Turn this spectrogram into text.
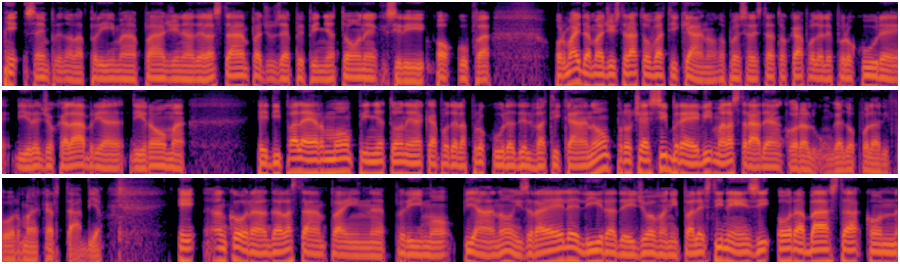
E sempre dalla prima pagina della stampa, Giuseppe Pignatone che si occupa ormai da magistrato vaticano, dopo essere stato capo delle procure di Reggio Calabria, di Roma e di Palermo, Pignatone è a capo della procura del Vaticano, processi brevi ma la strada è ancora lunga dopo la riforma Cartabia. E ancora dalla stampa in primo piano, Israele, l'ira dei giovani palestinesi, ora basta con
